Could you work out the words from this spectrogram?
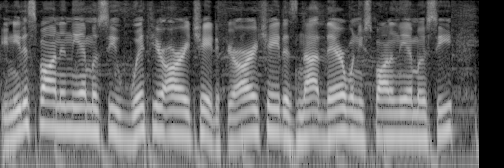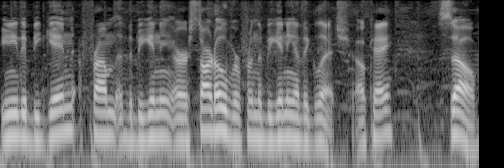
You need to spawn in the MOC with your RH8. If your RH8 is not there when you spawn in the MOC, you need to begin from the beginning or start over from the beginning of the glitch, okay? So,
